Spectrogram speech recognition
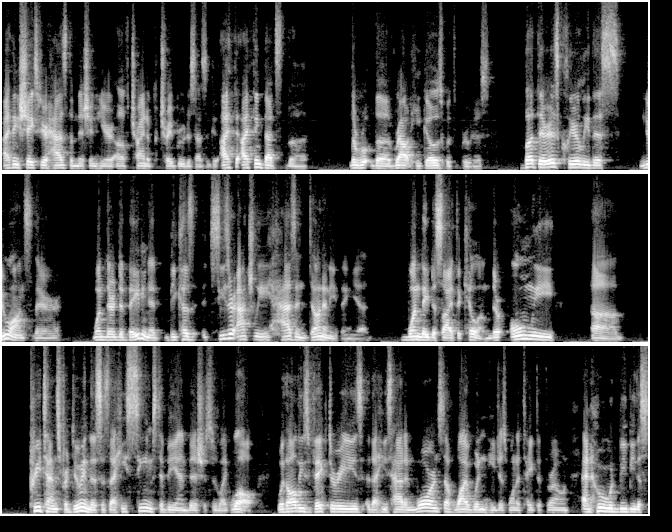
I think Shakespeare has the mission here of trying to portray Brutus as a good. I th- I think that's the the the route he goes with Brutus, but there is clearly this nuance there when they're debating it because Caesar actually hasn't done anything yet. When they decide to kill him, their only uh, pretense for doing this is that he seems to be ambitious. They're like, well, with all these victories that he's had in war and stuff, why wouldn't he just want to take the throne? And who would be, be the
